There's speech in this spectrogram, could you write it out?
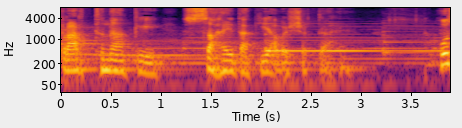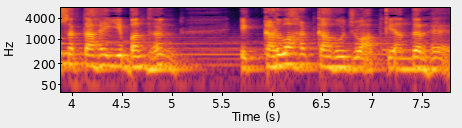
प्रार्थना की सहायता की आवश्यकता है। हो सकता है ये बंधन एक कड़वाहट का हो जो आपके अंदर है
